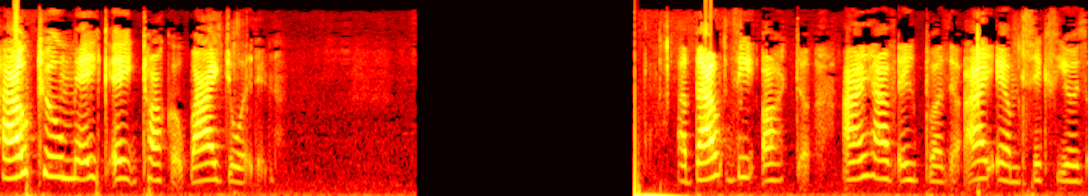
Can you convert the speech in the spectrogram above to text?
How to Make a Taco by Jordan. About the author. I have a brother. I am six years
